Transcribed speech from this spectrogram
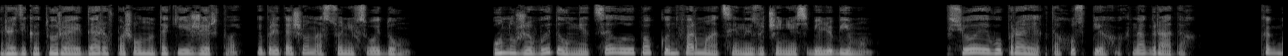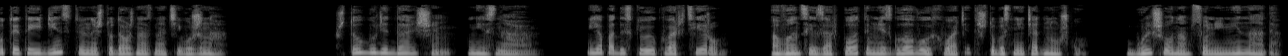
ради которой Айдаров пошел на такие жертвы и притащил нас с Соней в свой дом. Он уже выдал мне целую папку информации на изучение о себе любимом. Все о его проектах, успехах, наградах. Как будто это единственное, что должна знать его жена. Что будет дальше, не знаю. Я подыскиваю квартиру. Аванса и зарплаты мне с головой хватит, чтобы снять однушку. Большего нам Соне не надо.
